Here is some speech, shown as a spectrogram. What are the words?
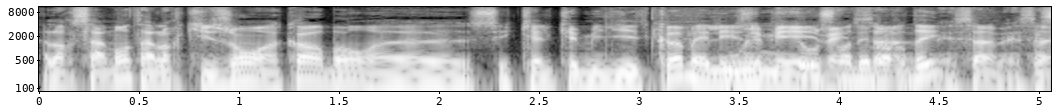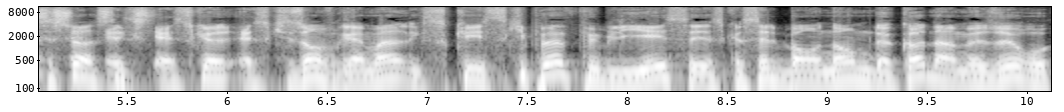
Alors, ça monte alors qu'ils ont encore, bon, euh, c'est quelques milliers de cas, mais les Oui, hôpitaux sont Vincent, débordés. C'est ça, c'est Est-ce est-ce que est-ce qu'ils ont vraiment ce qu'ils peuvent publier, c'est est-ce que c'est le bon nombre de cas dans la mesure où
